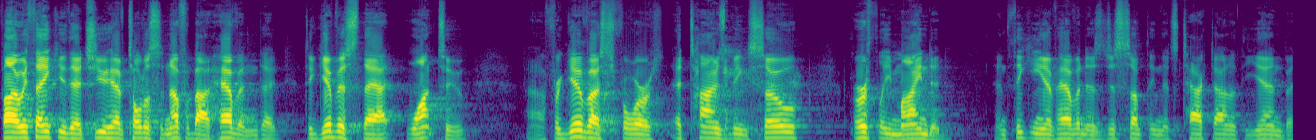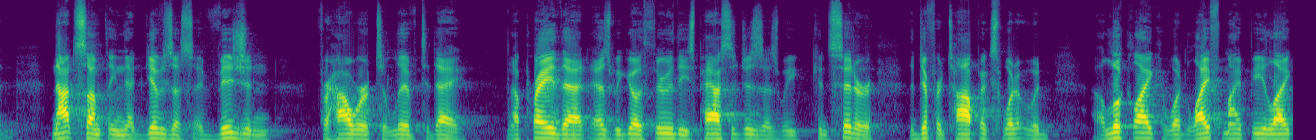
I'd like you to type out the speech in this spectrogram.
Father, we thank you that you have told us enough about heaven that, to give us that want to. Uh, forgive us for at times being so earthly minded and thinking of heaven as just something that's tacked on at the end, but not something that gives us a vision for how we're to live today. And I pray that as we go through these passages, as we consider the different topics, what it would uh, look like, what life might be like,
